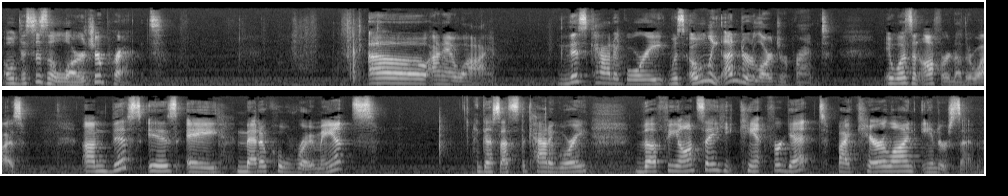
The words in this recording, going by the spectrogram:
Oh, this is a larger print. Oh, I know why. This category was only under larger print. It wasn't offered otherwise. Um, this is a medical romance. I guess that's the category. The Fiance He Can't Forget by Caroline Anderson.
